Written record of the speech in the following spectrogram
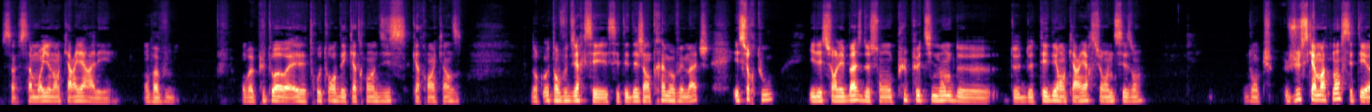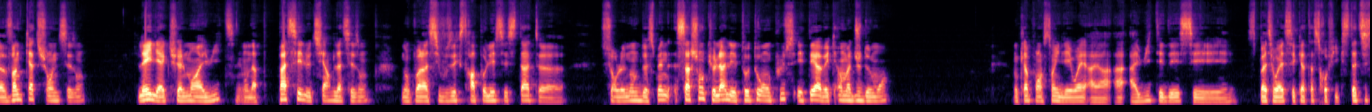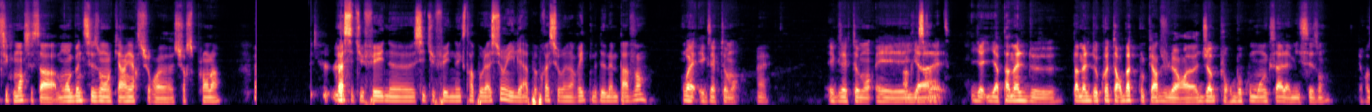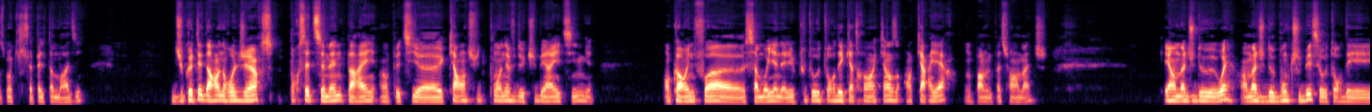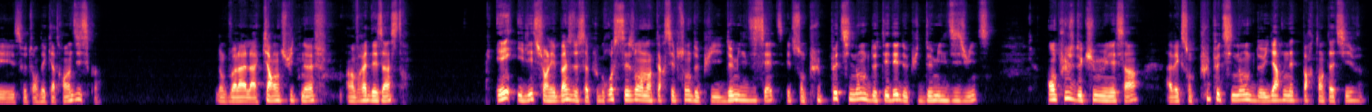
Sa, sa, moyenne en carrière, elle est, on va vous, on va plutôt être autour des 90, 95. Donc autant vous dire que c'était déjà un très mauvais match. Et surtout, il est sur les bases de son plus petit nombre de, TD en carrière sur une saison. Donc jusqu'à maintenant, c'était 24 euh, sur une saison. Là, il est actuellement à 8 et on a passé le tiers de la saison. Donc voilà, si vous extrapolez ces stats euh, sur le nombre de semaines, sachant que là, les totaux en plus étaient avec un match de moins. Donc là, pour l'instant, il est ouais à, à, à 8 TD, c'est ouais, c'est catastrophique. Statistiquement, c'est sa moins bonne saison en carrière sur sur ce plan-là. Là, si tu fais une si tu fais une extrapolation, il est à peu près sur un rythme de même pas 20. Ouais, exactement. Ouais. Exactement. Et il y a il y, a, y a, pas mal de pas mal de quarterbacks qui ont perdu leur job pour beaucoup moins que ça à la mi-saison. Heureusement qu'il s'appelle Tom Brady. Du côté d'Aaron Rodgers, pour cette semaine, pareil, un petit 48.9 de QB rating. Encore une fois, euh, sa moyenne, elle est plutôt autour des 95 en carrière. On parle même pas sur un match. Et un match de, ouais, un match de bon QB, c'est autour des, c'est autour des 90, quoi. Donc voilà, la 48-9, un vrai désastre. Et il est sur les bases de sa plus grosse saison en interception depuis 2017 et de son plus petit nombre de TD depuis 2018. En plus de cumuler ça, avec son plus petit nombre de yards net par tentative,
